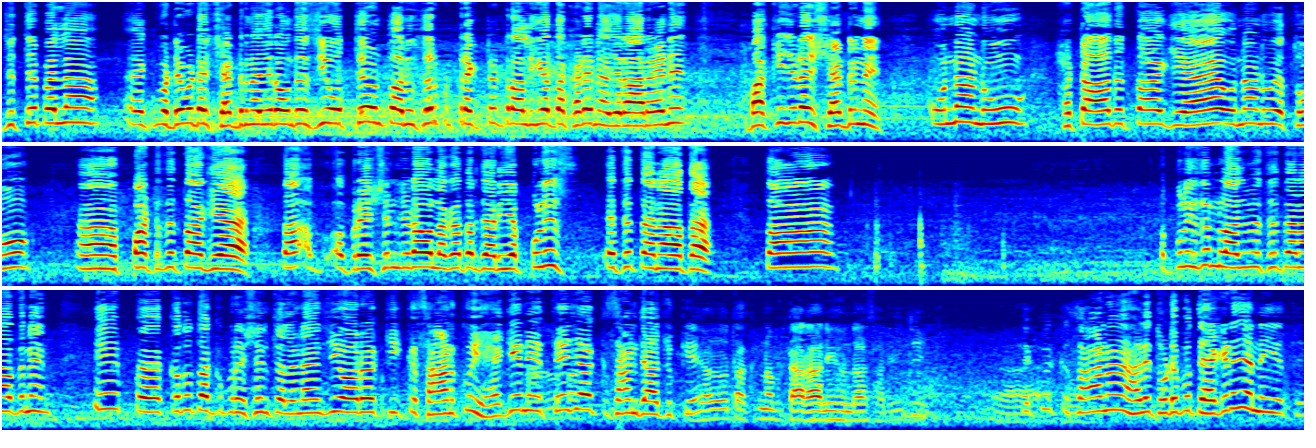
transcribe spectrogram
ਜਿੱਥੇ ਪਹਿਲਾਂ ਇੱਕ ਵੱਡੇ ਵੱਡੇ ਸ਼ੈੱਡ ਨਜ਼ਰ ਆਉਂਦੇ ਸੀ, ਉੱਥੇ ਹੁਣ ਤੁਹਾਨੂੰ ਸਿਰਫ ਟਰੈਕਟਰ, ਟਰਾਲੀਆਂ ਤਾਂ ਖੜੇ ਨਜ਼ਰ ਆ ਰਹੇ ਨੇ। ਬਾਕੀ ਜਿਹੜੇ ਸ਼ੈੱਡ ਨੇ ਉਹਨਾਂ ਨੂੰ ਹਟਾ ਦਿੱਤਾ ਗਿਆ ਹੈ ਉਹਨਾਂ ਨੂੰ ਇੱਥੋਂ ਪੱਟ ਦਿੱਤਾ ਗਿਆ ਹੈ। ਤਾਂ ਆਪਰੇਸ਼ਨ ਜਿਹੜਾ ਉਹ ਲਗਾਤਾਰ ਜਾਰੀ ਹੈ। ਪੁਲਿਸ ਇੱਥੇ ਤਾਇਨਾਤ ਹੈ। ਤਾਂ ਪੁਲਿਸ ਦੇ ਮੁਲਾਜ਼ਮ ਇੱਥੇ ਤਾਇਨਾਤ ਨੇ। ਇਹ ਕਦੋਂ ਤੱਕ ਆਪਰੇਸ਼ਨ ਚੱਲਣਾ ਹੈ ਜੀ? ਔਰ ਕੀ ਕਿਸਾਨ ਕੋਈ ਹੈਗੇ ਨੇ ਇੱਥੇ ਜਾਂ ਕਿਸਾਨ ਜਾ ਚੁੱਕੇ ਆ? ਜਦੋਂ ਤੱਕ ਨਿਪਟਾਰਾ ਨਹੀਂ ਹੁੰਦਾ ਸਾਰੀ। ਜੀ ਤੇ ਕੋਈ ਕਿਸਾਨ ਹਲੇ ਥੋੜੇ ਬਹੁਤ ਹੈਗੇ ਨੇ ਜਾਂ ਨਹੀਂ ਇੱਥੇ?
